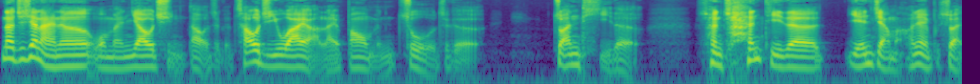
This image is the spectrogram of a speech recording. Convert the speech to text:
那接下来呢，我们邀请到这个超级 Y 啊，来帮我们做这个专题的，算专题的演讲嘛？好像也不算，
